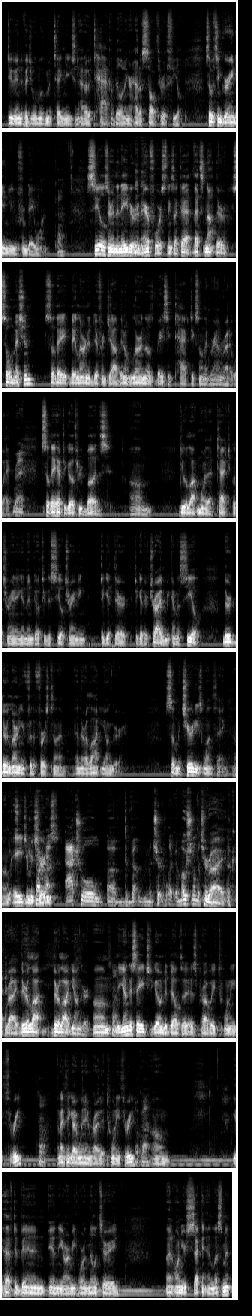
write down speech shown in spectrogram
do individual movement techniques and how to attack a building or how to assault through a field. So it's ingrained in you from day one. Okay. SEALs are in the Navy or in the Air Force, things like that. That's not their sole mission. So they, they learn a different job. They don't learn those basic tactics on the ground right away. Right. So they have to go through BUD/S, um, do a lot more of that tactical training, and then go through the SEAL training to get their to get their tried and become a SEAL. They're they're learning it for the first time, and they're a lot younger. So maturity is one thing. Um, age and maturity is actual uh, develop, mature, like emotional maturity. right. Okay. Right. They're a lot they're a lot younger. Um, The youngest age to go into Delta is probably twenty three, Huh. and I think I went in right at twenty three. Okay. You have to have been in, in the Army or the military and on your second enlistment.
